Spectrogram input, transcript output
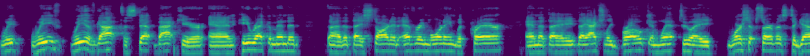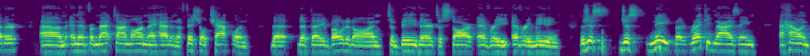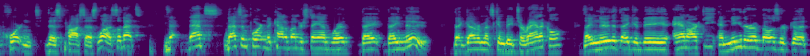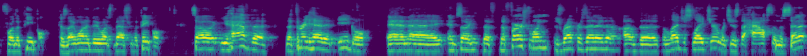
we we we have got to step back here. And he recommended uh, that they started every morning with prayer, and that they they actually broke and went to a worship service together. Um, and then from that time on, they had an official chaplain that that they voted on to be there to start every every meeting. It was just just neat, but recognizing how important this process was. So that's that, that's that's important to kind of understand where they they knew that governments can be tyrannical. They knew that they could be anarchy, and neither of those are good for the people because they want to do what's best for the people. So you have the the three headed eagle, and uh, and so the the first one is representative of the the legislature, which is the House and the Senate,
